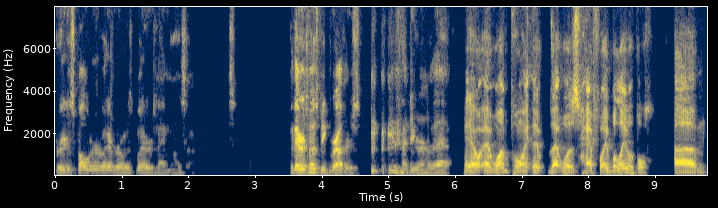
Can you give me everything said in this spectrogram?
Brutus Boulder, whatever was, whatever his name was. But they were supposed to be brothers. I do remember that. Yeah, at one point it, that was halfway believable. Um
